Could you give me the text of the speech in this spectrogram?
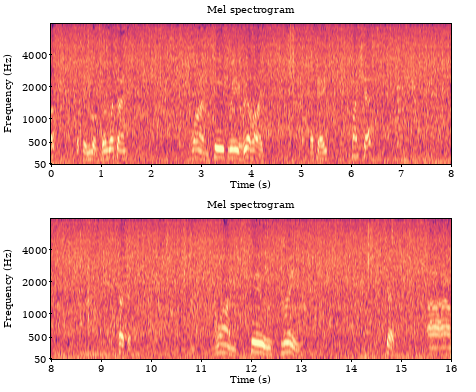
Up. Okay, look, one more time. One, two, three, real hard. Okay, front chest. Perfect. One, two, three. Good. Um,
